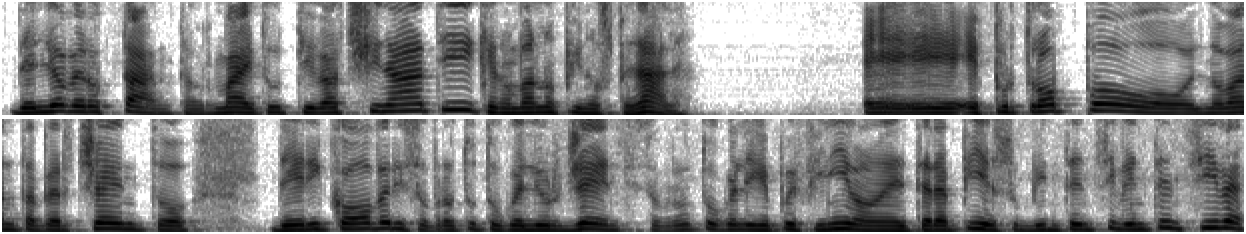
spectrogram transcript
degli over 80, ormai tutti vaccinati, che non vanno più in ospedale. E, e, purtroppo il 90% dei ricoveri, soprattutto quelli urgenti, soprattutto quelli che poi finivano nelle terapie subintensive e intensive,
